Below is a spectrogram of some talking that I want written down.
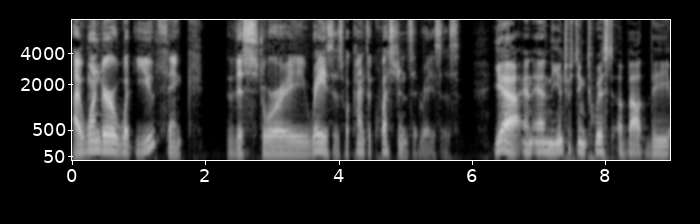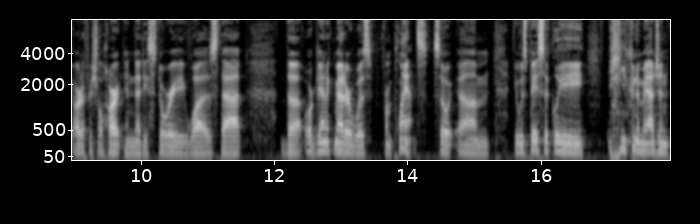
I wonder what you think this story raises, what kinds of questions it raises. Yeah, and, and the interesting twist about the artificial heart in Nnedi's story was that the organic matter was from plants. So um, it was basically, you can imagine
